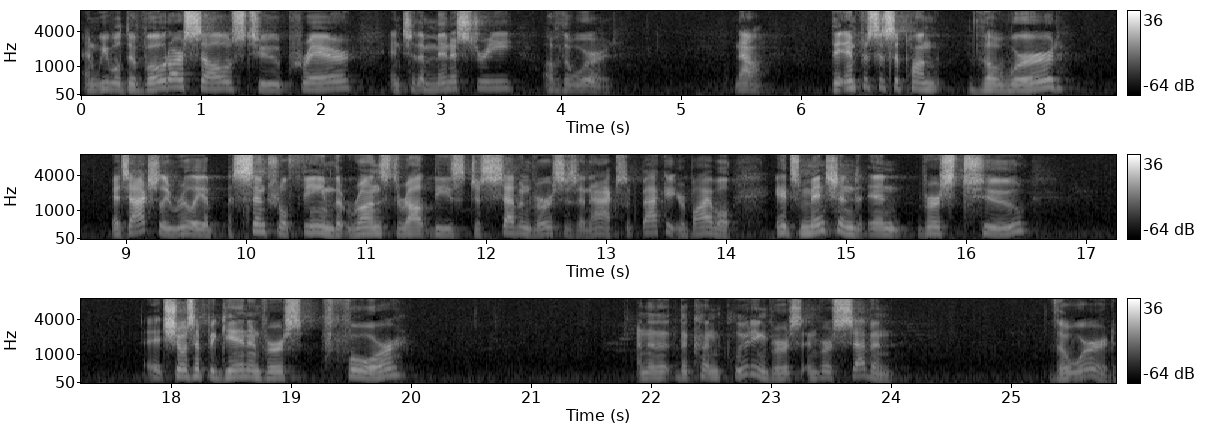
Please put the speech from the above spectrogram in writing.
and we will devote ourselves to prayer and to the ministry of the word. Now, the emphasis upon the word, it's actually really a, a, central theme that runs throughout these just seven verses in Acts. Look back at your Bible. It's mentioned in verse 2, it shows up again in verse 4, and then the, the concluding verse in verse 7 the word.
